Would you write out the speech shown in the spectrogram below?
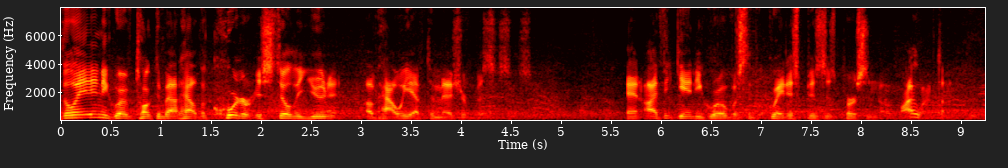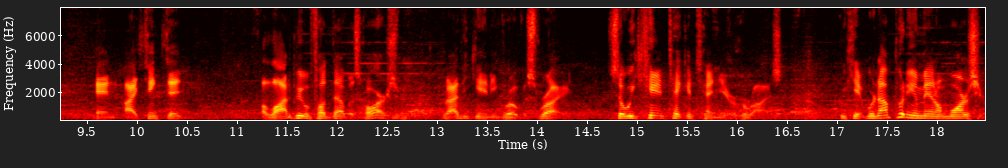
The late Andy Grove talked about how the quarter is still the unit of how we have to measure businesses. And I think Andy Grove was the greatest business person of my lifetime. And I think that a lot of people felt that was harsh, but I think Andy Grove was right. So we can't take a 10 year horizon. We can't. We're not putting a man on Mars here.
